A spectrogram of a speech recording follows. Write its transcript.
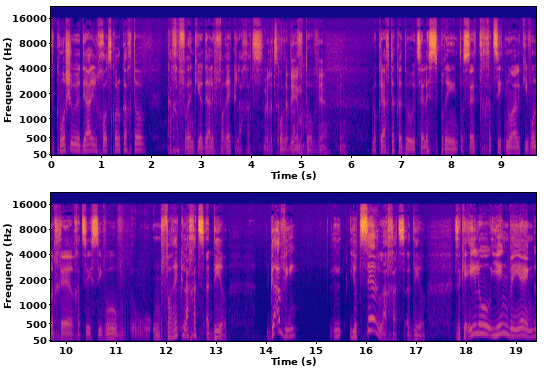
וכמו שהוא יודע ללחוץ כל כך טוב, ככה פרנקי יודע לפרק לחץ ולצאת כל קדימה. כך טוב. כן, כן. לוקח את הכדור, יוצא לספרינט, עושה את חצי תנועה לכיוון אחר, חצי סיבוב, הוא, הוא מפרק לחץ אדיר. גבי יוצר לחץ אדיר. זה כאילו יינג ויאנג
